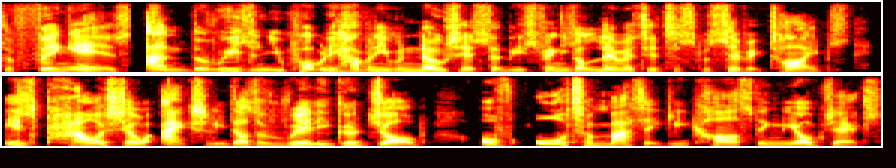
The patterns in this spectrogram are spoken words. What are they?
the thing is, and the reason you probably haven't even noticed that these things are limited to specific types, is PowerShell actually does a really good job of automatically casting the objects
